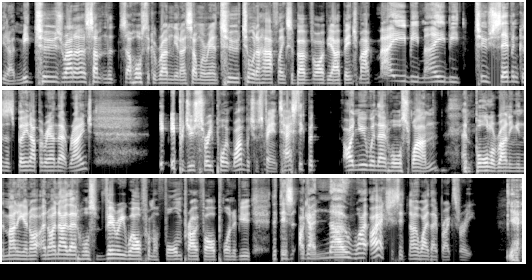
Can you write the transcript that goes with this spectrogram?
you know, mid twos runner, something that a horse that could run, you know, somewhere around two, two and a half lengths above IVR benchmark, maybe, maybe two seven because it's been up around that range. It, it produced 3.1, which was fantastic, but I knew when that horse won and Baller running in the money, and I, and I know that horse very well from a form profile point of view. That there's, I go, no way. I actually said no way they broke three, Yeah.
